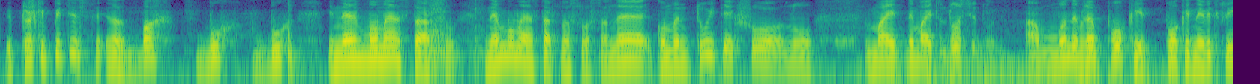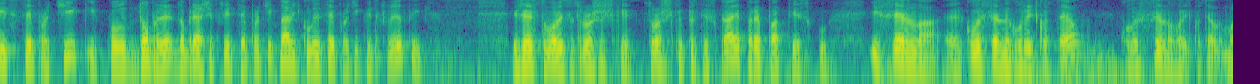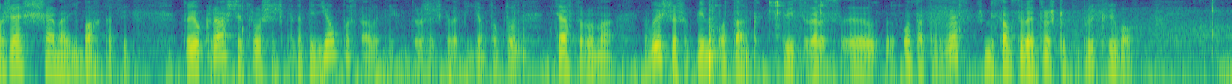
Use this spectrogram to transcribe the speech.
І трошки підтисне, і назад бах, бух, бух. І не в момент старту, не в момент старту насоса. Не коментуйте, якщо ну, маєте, не маєте досвіду. А в мене вже поки, поки не відкриється цей протік, і коли добре, добряче відкриється цей протік, навіть коли цей протік відкритий, і вже створюється трошечки, трошечки притискає перепад тиску. І сильно, е, коли сильно горить котел, коли сильно горить котел, може ще навіть бахкати. То його краще трошечки на підйом поставити, трошечки на підйом. Тобто ця сторона вища, щоб він отак. Дивіться, зараз е, отак раз, щоб він сам себе трошки прикривав.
